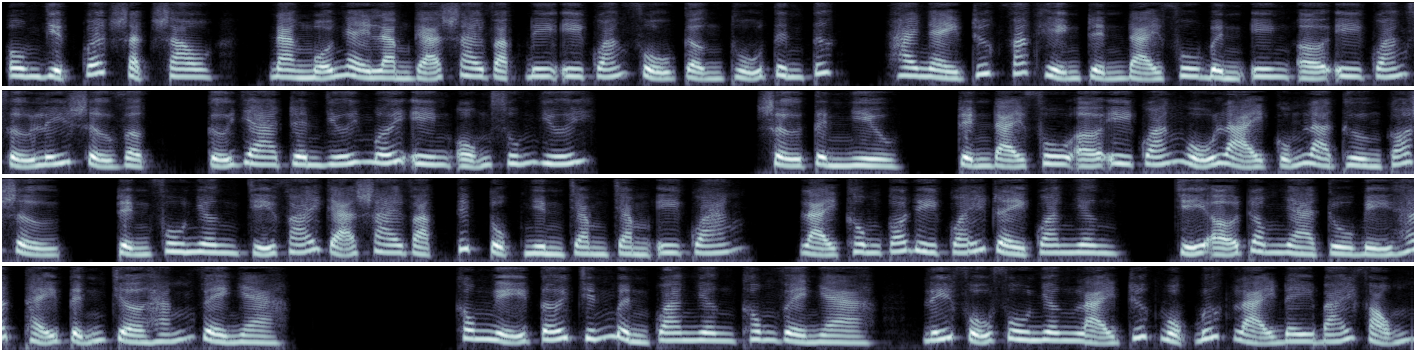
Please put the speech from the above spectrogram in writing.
Ôn dịch quét sạch sau, nàng mỗi ngày làm gã sai vặt đi y quán phụ cận thủ tin tức, hai ngày trước phát hiện Trịnh Đại Phu bình yên ở y quán xử lý sự vật, cử gia trên dưới mới yên ổn xuống dưới. Sự tình nhiều, Trịnh Đại Phu ở y quán ngủ lại cũng là thường có sự, Trịnh Phu Nhân chỉ phái gã sai vặt tiếp tục nhìn chầm chầm y quán, lại không có đi quấy rầy quan nhân, chỉ ở trong nhà trù bị hết thảy tỉnh chờ hắn về nhà. Không nghĩ tới chính mình quan nhân không về nhà, Lý Phủ Phu Nhân lại trước một bước lại đây bái phỏng.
